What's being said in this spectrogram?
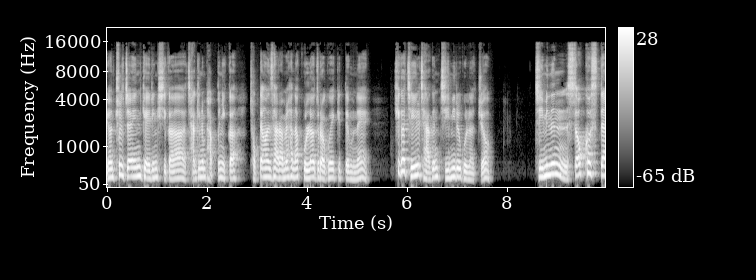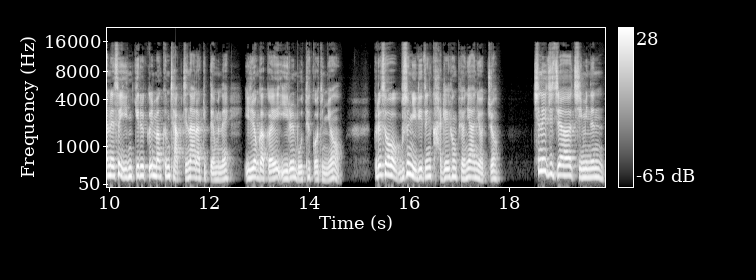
연출자인 게링 씨가 자기는 바쁘니까 적당한 사람을 하나 골라두라고 했기 때문에 키가 제일 작은 지미를 골랐죠. 지민은 서커스단에서 인기를 끌 만큼 작진 않았기 때문에 1년 가까이 일을 못했거든요. 그래서 무슨 일이든 가릴 형편이 아니었죠. 친해지자 지민은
